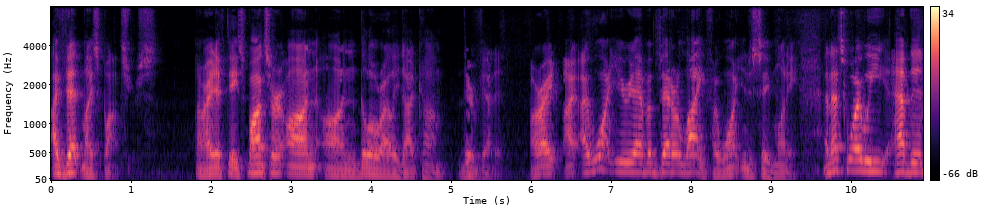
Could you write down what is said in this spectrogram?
I vet my sponsors. All right. If they sponsor on, on BillO'Reilly.com, they're vetted. All right. I, I, want you to have a better life. I want you to save money. And that's why we have the,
